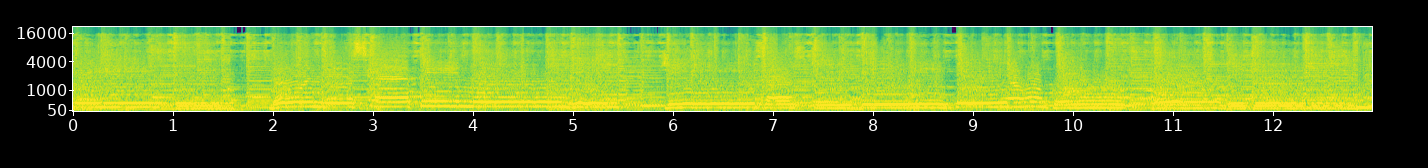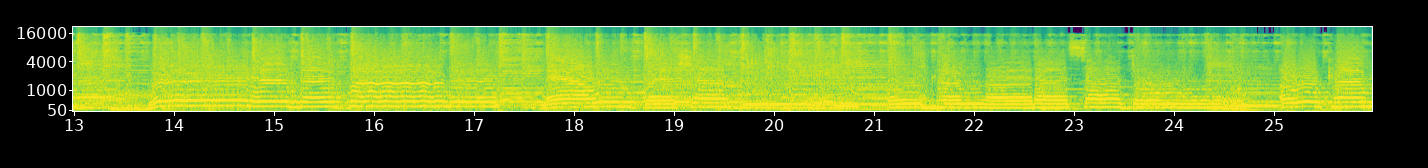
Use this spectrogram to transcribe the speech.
greet Thee, born this happy morning. Jesus, to Thee be all glory. Word of the Father, now in flesh appearing. Oh, come let us adore. Oh, come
